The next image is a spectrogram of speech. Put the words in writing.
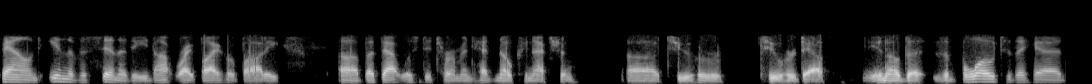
found in the vicinity, not right by her body, uh, but that was determined had no connection uh, to her to her death. You know, the the blow to the head.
